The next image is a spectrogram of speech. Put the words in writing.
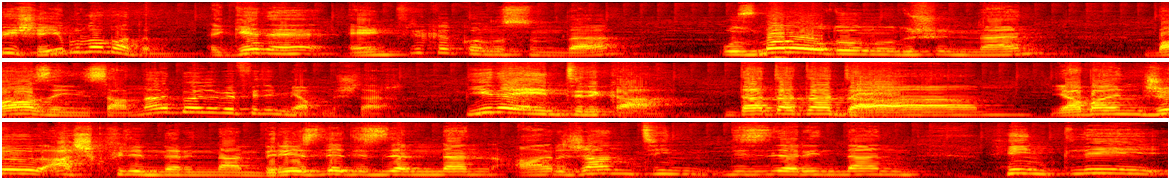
Bir şeyi bulamadım. E gene entrika konusunda uzman olduğunu düşünülen bazı insanlar böyle bir film yapmışlar. Yine entrika. Da da da dam. Yabancı aşk filmlerinden, Brezilya dizilerinden, Arjantin dizilerinden, Hintli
